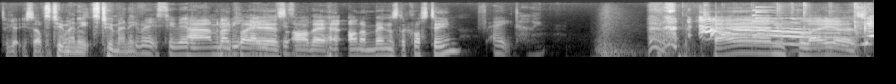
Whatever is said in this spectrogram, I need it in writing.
to get yourself It's too many. It's too many. Two minutes, two minutes. How many Bloody players eight, are there on a men's lacrosse team? It's eight, I think. 10 players. Very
